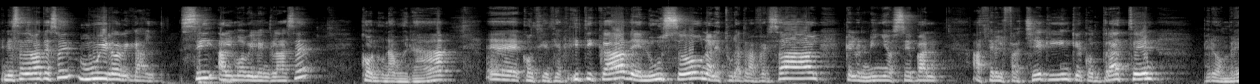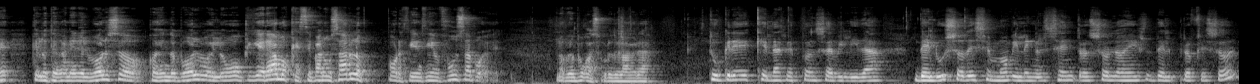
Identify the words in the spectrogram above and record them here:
en ese debate soy muy radical. Sí al móvil en clase, con una buena eh, conciencia crítica del uso, una lectura transversal, que los niños sepan hacer el fact-checking, que contrasten, pero hombre, que lo tengan en el bolso cogiendo polvo y luego que queramos que sepan usarlo por ciencia infusa, pues lo veo un poco absurdo, la verdad. ¿Tú crees que la responsabilidad del uso de ese móvil en el centro solo es del profesor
